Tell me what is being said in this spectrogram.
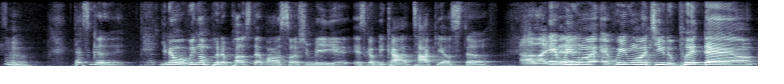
So That's good. You know what? We're gonna put a post up on social media. It's gonna be called Talk Your Stuff. I like and that. we want and we want you to put down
